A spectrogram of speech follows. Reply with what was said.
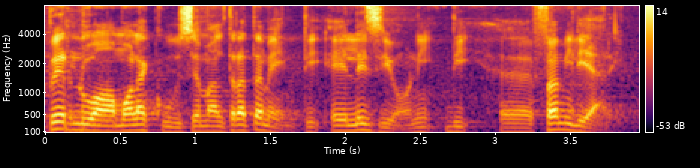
Per l'uomo l'accusa maltrattamenti e lesioni di, eh, familiari.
